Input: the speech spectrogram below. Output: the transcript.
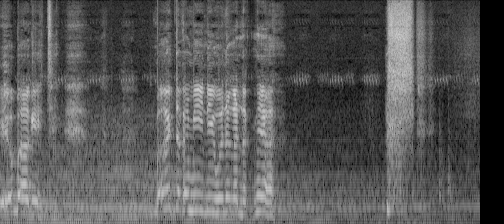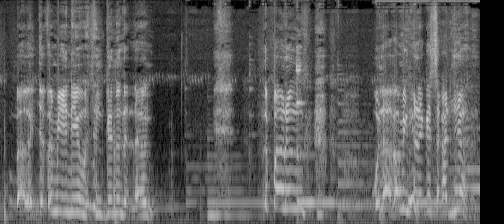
Kaya bakit? Bakit na kami iniwan ng anak niya? Bakit niya kami iniwan ng gano'n na lang? Na parang wala kaming halaga sa kanya.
